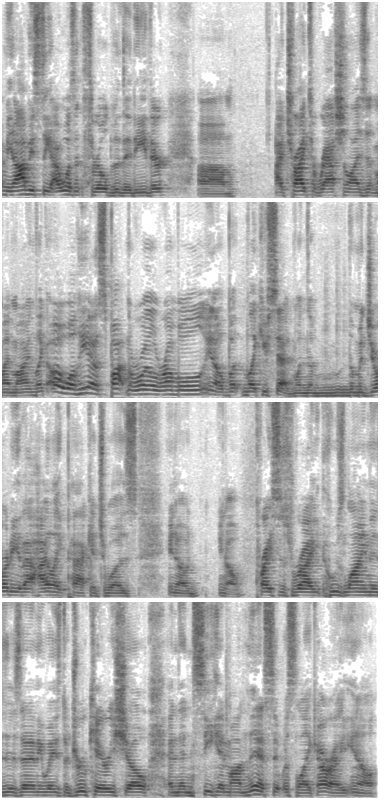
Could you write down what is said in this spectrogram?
I mean obviously I wasn't thrilled with it either. Um, I tried to rationalize it in my mind like oh well he had a spot in the Royal Rumble you know but like you said when the the majority of that highlight package was you know you know Price is Right whose line is is it anyways the Drew Carey show and then see him on this it was like all right you know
